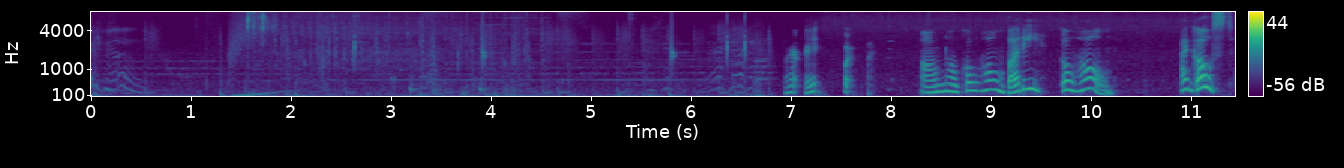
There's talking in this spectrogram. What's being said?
Where, it, where? Oh no, go home, buddy. Go home. Hi, Ghost.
